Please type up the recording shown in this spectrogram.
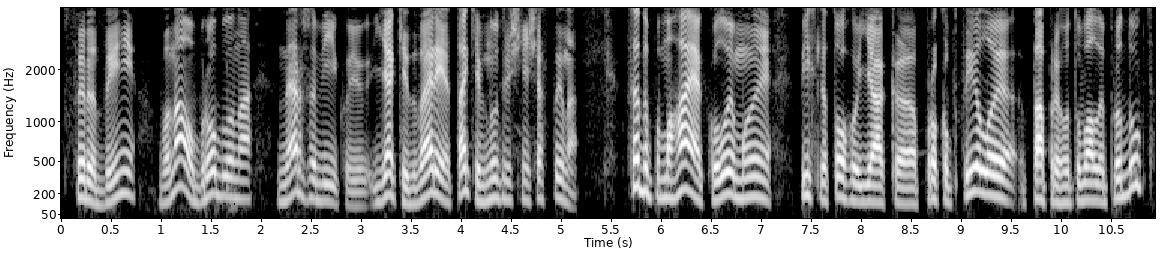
всередині вона оброблена нержавійкою, як і двері, так і внутрішня частина. Це допомагає, коли ми після того, як е, прокоптили та приготували продукт,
